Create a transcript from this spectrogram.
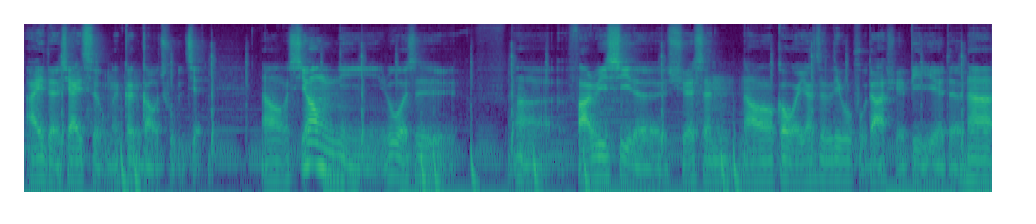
挨的下一次我们更高处见。然后希望你如果是呃法律系的学生，然后跟我一样是利物浦大学毕业的，那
